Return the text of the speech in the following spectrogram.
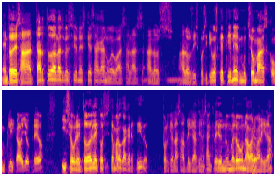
Entonces, adaptar todas las versiones que saca nuevas a, las, a, los, a los dispositivos que tiene es mucho más complicado, yo creo. Y sobre todo el ecosistema lo que ha crecido. Porque las aplicaciones han crecido en número una barbaridad.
